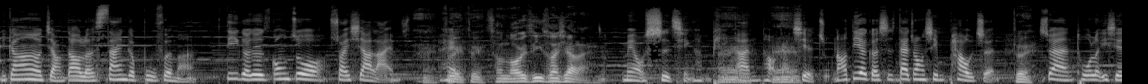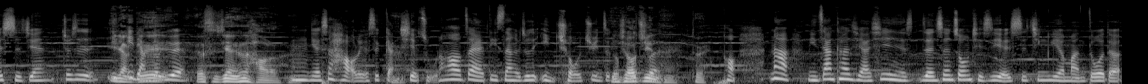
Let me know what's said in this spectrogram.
你刚刚有讲到了三个部分嘛？第一个就是工作摔下来，哎、对对，从楼梯摔下来，没有事情，很平安，好，感谢主。然后第二个是带状性疱疹，对，虽然拖了一些时间，就是一,一两个月的时间也是好了，嗯，也是好了，也是感谢主。然后再来第三个就是隐球菌这个部分，隐球菌，对，好，那你这样看起来，其实你人生中其实也是经历了蛮多的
